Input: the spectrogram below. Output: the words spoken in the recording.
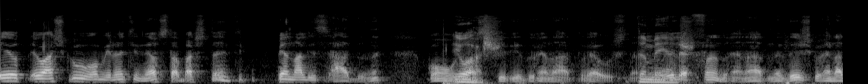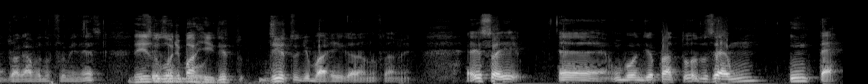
eu, eu acho que o Almirante Nelson está bastante penalizado, né? Com o eu nosso acho. querido Renato Gaúcho. Né? Também Ele acho. é fã do Renato, né? Desde que o Renato jogava no Fluminense. Desde o gol um de barriga. Dito, dito de barriga lá no Flamengo. É isso aí. É, um bom dia para todos. É um em té.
